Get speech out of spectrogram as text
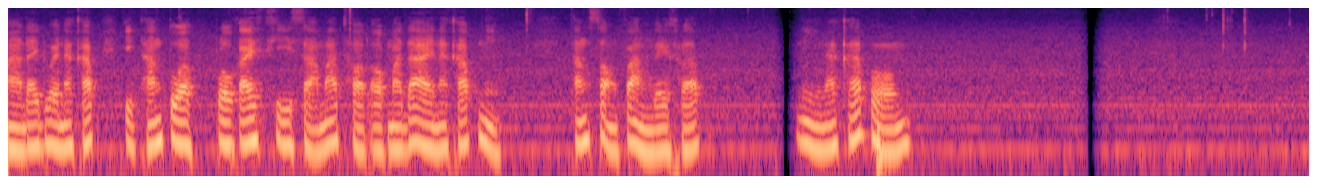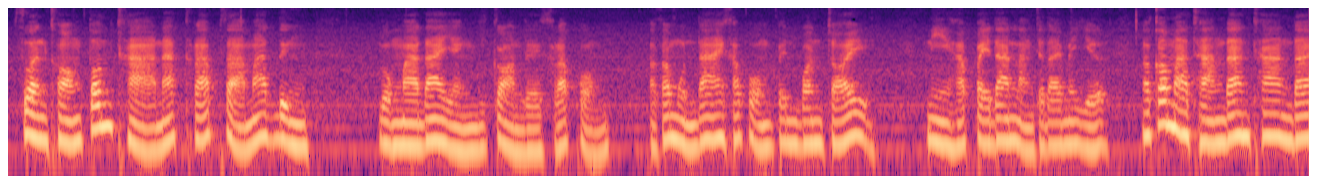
มาได้ด้วยนะครับ อีกทั้งตัวโปรไกด์คีสามารถถอดออกมาได้นะครับนี่ทั้งสองฝั่งเลยครับ นี่นะครับผม ส่วนของต้นขานะครับ สามารถดึงลงมาได้อย่างนี้ก่อนเลยครับผม แล้วก็หมุนได้ครับผมเป็นบอลจอยนี่ครับไปด้านหลังจะได้ไม่เยอะ แล้วก็มาทางด้านข้างได้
